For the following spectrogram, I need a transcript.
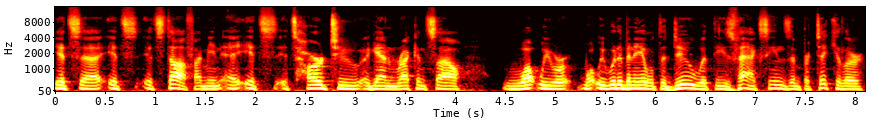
it's uh, it's it's tough. I mean, uh, it's it's hard to again reconcile what we were what we would have been able to do with these vaccines in particular,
